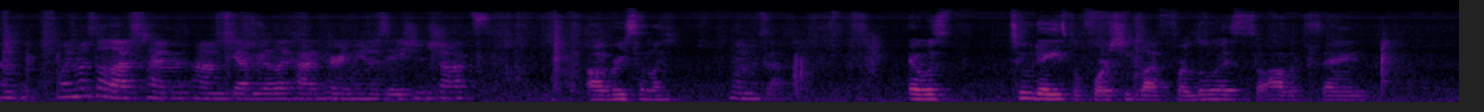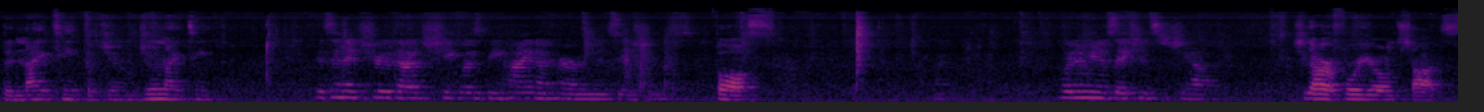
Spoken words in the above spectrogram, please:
Um, when was the last time, um, Gabriella had her immunization shots? uh, recently. When was that? It was two days before she left for Lewis, so I would say the nineteenth of June, June nineteenth. Isn't it true that she was behind on her immunizations? False. What immunizations did she have? She got her four-year-old shots.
